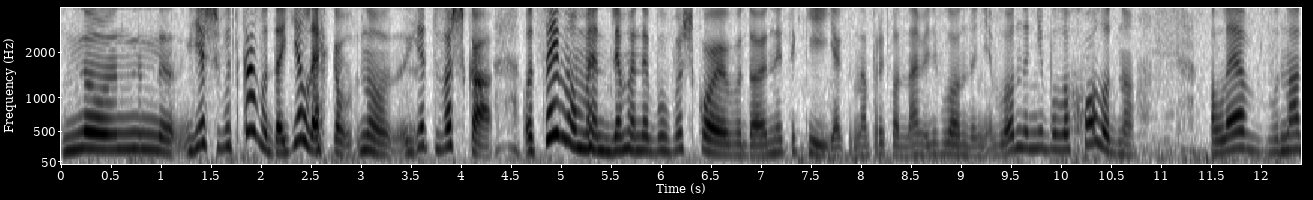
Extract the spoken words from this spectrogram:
Ну, н- н- є швидка вода, є легка, ну, є важка. Оцей момент для мене був важкою водою, не такий, як, наприклад, навіть в Лондоні. В Лондоні було холодно, але вона,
